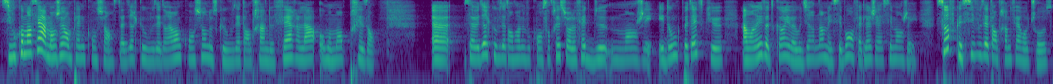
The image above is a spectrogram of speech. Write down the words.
Si vous commencez à manger en pleine conscience, c'est-à-dire que vous êtes vraiment conscient de ce que vous êtes en train de faire là au moment présent, euh, ça veut dire que vous êtes en train de vous concentrer sur le fait de manger. Et donc peut-être que à un moment donné, votre corps il va vous dire non mais c'est bon en fait là j'ai assez mangé. Sauf que si vous êtes en train de faire autre chose,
